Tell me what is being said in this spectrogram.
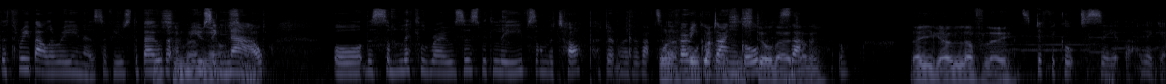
the three ballerinas. I've used the bow that I'm using now, or there's some little roses with leaves on the top. I don't know whether that's Well, a very good that nice and angle. still there, that- darling. There you go, lovely. it's difficult to see it. That there you go.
